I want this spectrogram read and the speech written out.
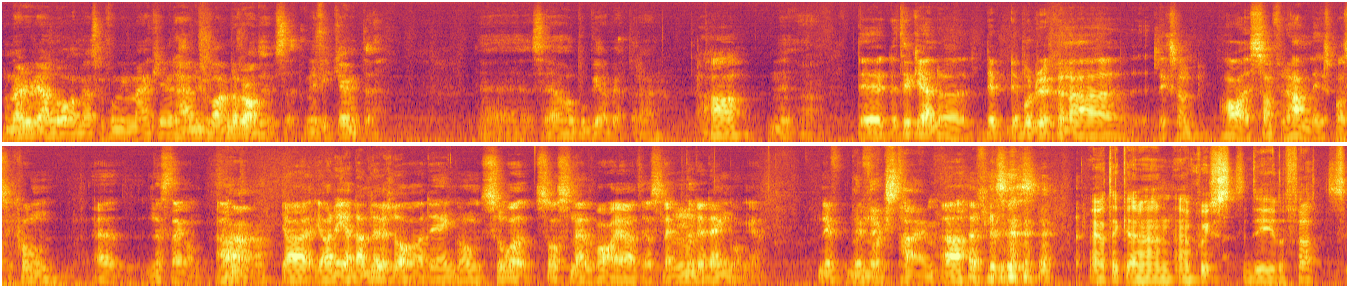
Hon har ju redan lovat mig att jag ska få min mancave i det här nuvarande radhuset, men det fick jag ju inte. Eh, så jag håller på att bearbeta det här. ja, det, det tycker jag ändå, det, det borde du kunna liksom ha som förhandlingsposition eh, nästa gång. Att Ja, ja. jag, jag har redan blivit lovad det en gång. Så, så snäll var jag att jag släppte Mm. det den gången. Nu, nu får, Next time. ja, precis. Ja, Jag tänker en, en schysst deal för att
